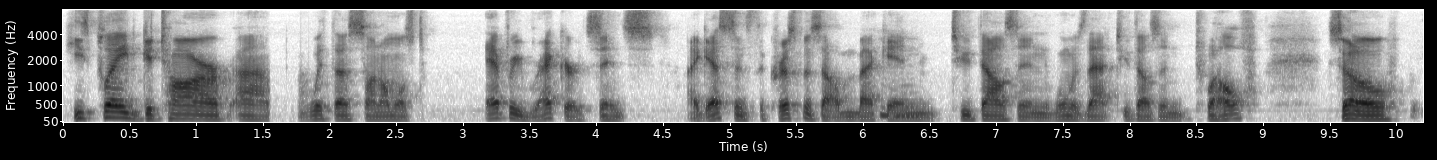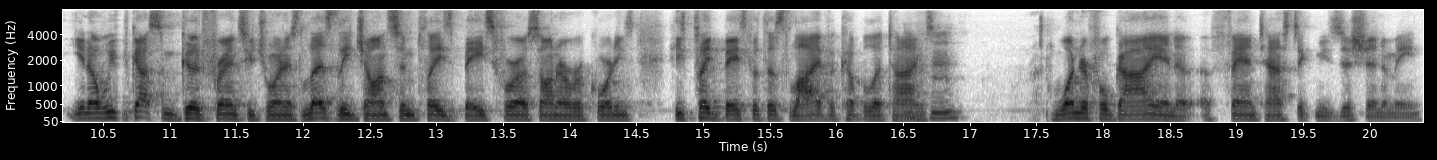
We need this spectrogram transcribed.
he's played guitar uh, with us on almost every record since I guess since the Christmas album back in mm-hmm. 2000. When was that? 2012. So, you know, we've got some good friends who join us. Leslie Johnson plays bass for us on our recordings. He's played bass with us live a couple of times mm-hmm. wonderful guy and a, a fantastic musician. I mean,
